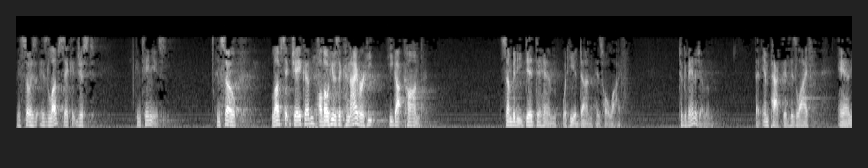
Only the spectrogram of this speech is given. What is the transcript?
And so his, his lovesick, it just continues. And so, lovesick Jacob, although he was a conniver, he, he got conned. Somebody did to him what he had done his whole life, took advantage of him. That impacted his life and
